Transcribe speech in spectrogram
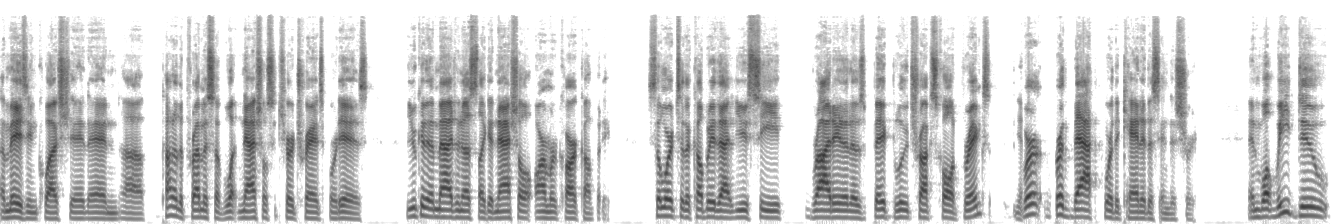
amazing question, and uh, kind of the premise of what national secure transport is. You can imagine us like a national armored car company, similar to the company that you see riding in those big blue trucks called Brinks. Yeah. We're we're that for the cannabis industry, and what we do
